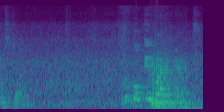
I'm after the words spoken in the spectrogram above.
installed. So, okay, partner.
